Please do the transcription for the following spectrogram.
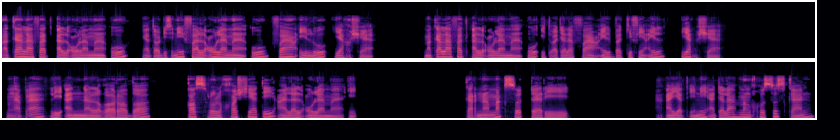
Maka lafat al-ulama'u, atau di sini fal-ulama'u fa'ilu yakhsha. Maka lafat al-ulama'u itu adalah fa'il bagi fi'il yakhsha. Mengapa? Li'annal gharada qasrul khasyati 'alal ulama'i. Karena maksud dari ayat ini adalah mengkhususkan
